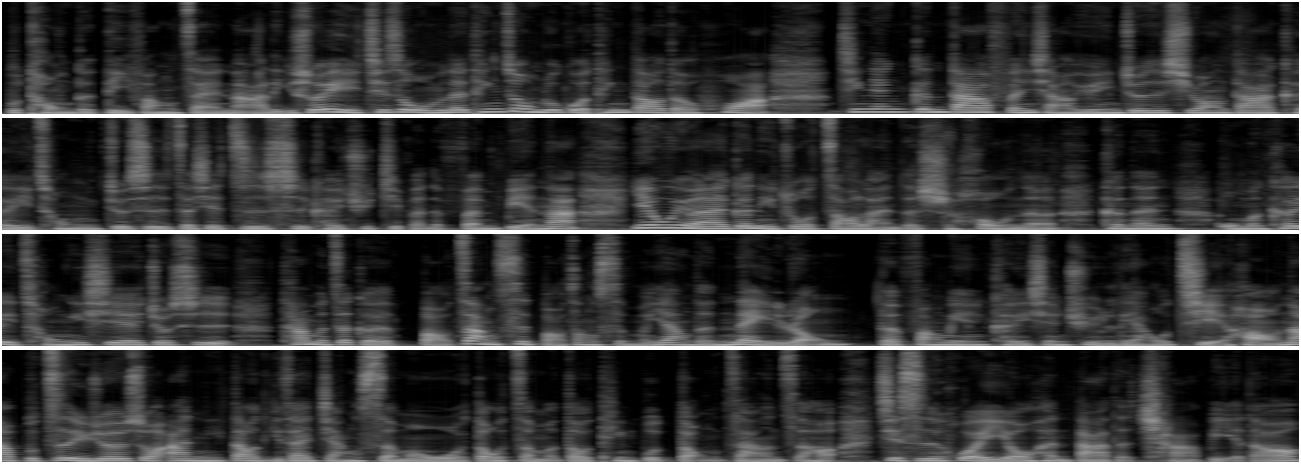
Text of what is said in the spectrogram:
不同的地方在哪里。所以其实我们的听众如果听到的话，今天跟大家分享的原因就是希望大家可以从就是这些知识可以去基本的分辨。那业务员来跟你做招揽的时候呢，可能我们可以从一些就是他们这个保障是保障什么样的内容的方面，可以先去了解哈。那不至于就是说啊，你到底在讲什么，我都怎么都听不懂这样子哈。其实会有很大的差别的哦。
